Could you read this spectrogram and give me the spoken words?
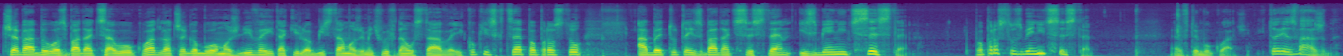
Trzeba było zbadać cały układ, dlaczego było możliwe i taki lobista może mieć wpływ na ustawę. I Kukiz chce po prostu, aby tutaj zbadać system i zmienić system. Po prostu zmienić system w tym układzie. I to jest ważne.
